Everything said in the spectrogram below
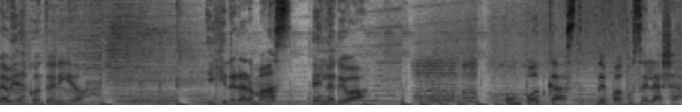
La vida es contenido. Y generar más es lo que va. Un podcast de Facu Celaya.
